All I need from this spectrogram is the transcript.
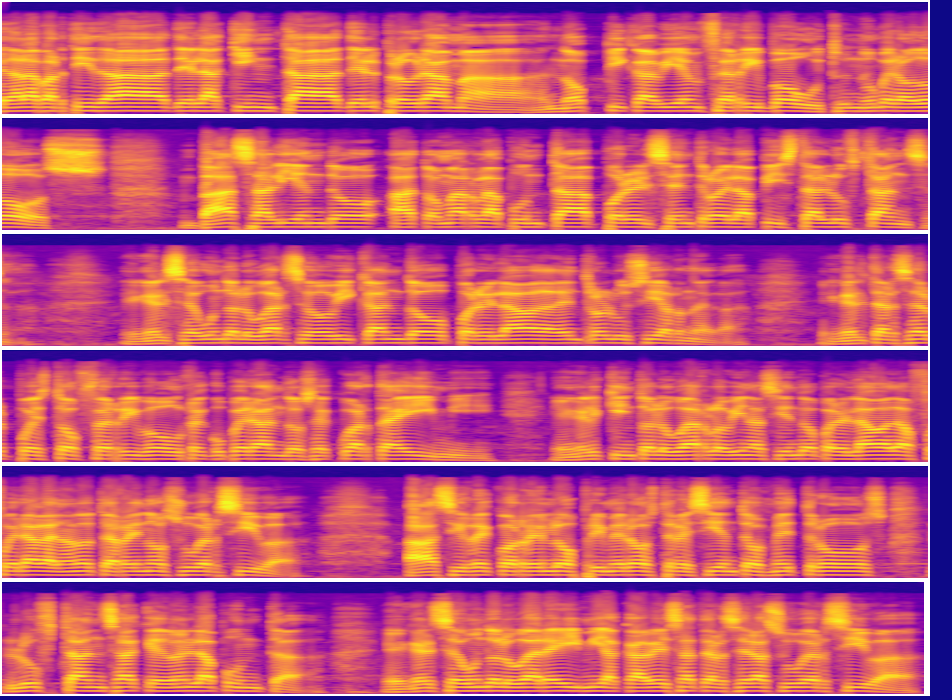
da la partida de la quinta del programa. No pica bien Ferry Boat, número 2. Va saliendo a tomar la punta por el centro de la pista Lufthansa. En el segundo lugar se va ubicando por el lado de adentro Luciérnaga. En el tercer puesto Ferry Boat recuperándose, cuarta Amy. En el quinto lugar lo viene haciendo por el lado de afuera ganando terreno subversiva. Así recorren los primeros 300 metros. Lufthansa quedó en la punta. En el segundo lugar, Amy a cabeza tercera subversiva.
